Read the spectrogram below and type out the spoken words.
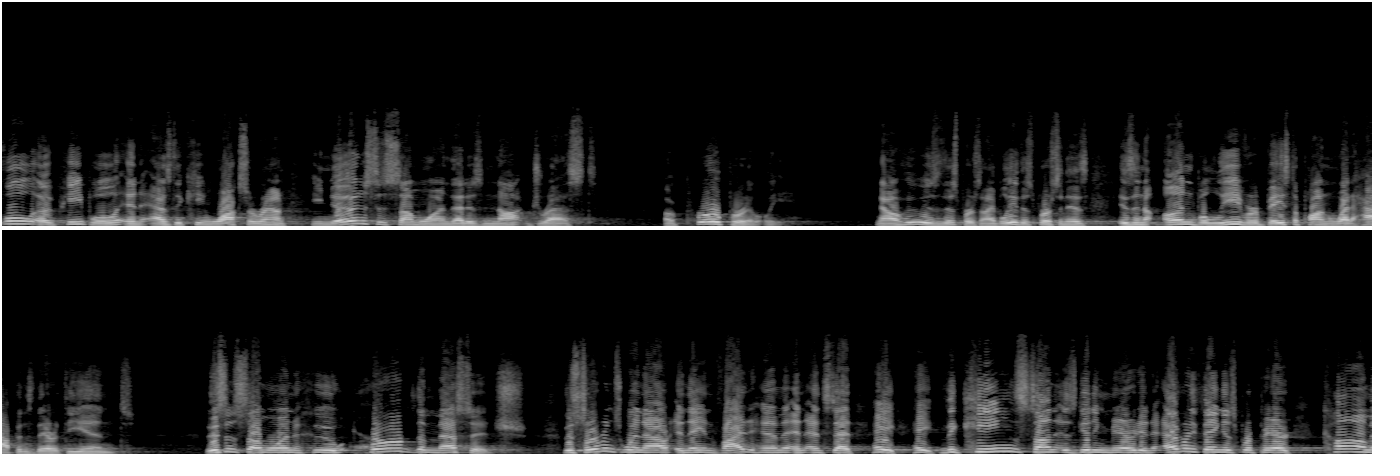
full of people, and as the king walks around, he notices someone that is not dressed appropriately. Now, who is this person? I believe this person is, is an unbeliever based upon what happens there at the end. This is someone who heard the message the servants went out and they invited him and, and said, Hey, hey, the king's son is getting married and everything is prepared. Come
